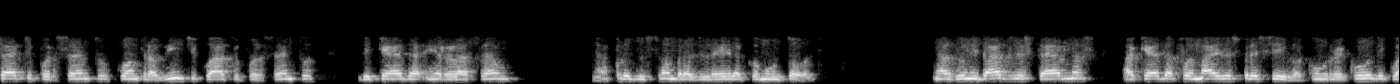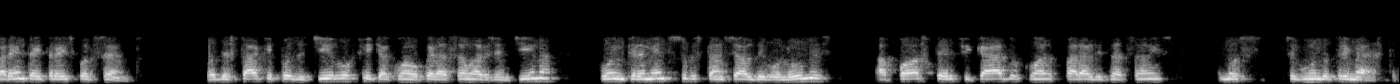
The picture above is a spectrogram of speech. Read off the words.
7% contra 24% de queda em relação à produção brasileira como um todo. Nas unidades externas, a queda foi mais expressiva, com um recuo de 43%. O destaque positivo fica com a operação argentina, com incremento substancial de volumes após ter ficado com paralisações no segundo trimestre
